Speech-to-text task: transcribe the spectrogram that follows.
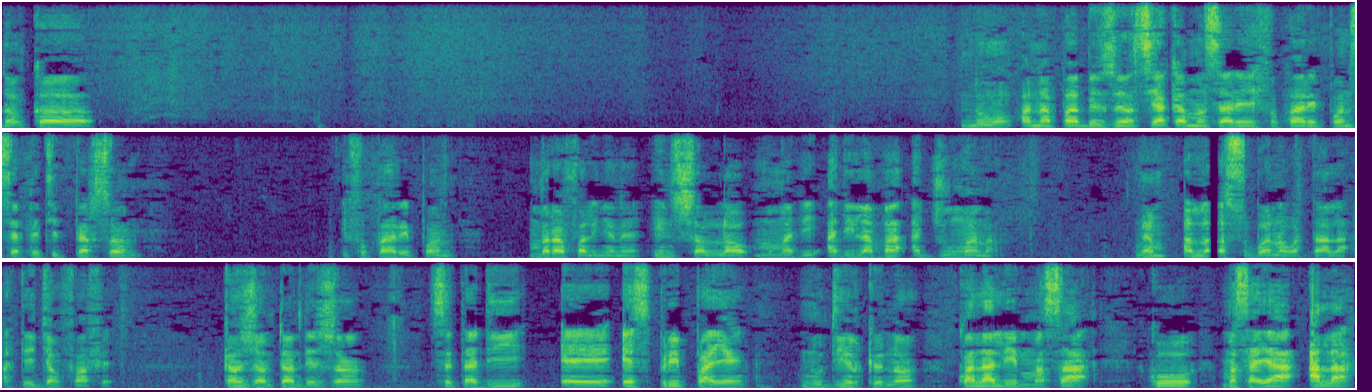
Donc, euh, nous, on n'a pas besoin. Si à Kamansare, il ne faut pas répondre à ces petites personnes. Il ne faut pas répondre. Mbara Falignane, Inch'Allah, Mamadi, Adilaba, Adjoumana. Même Allah subhanahu wa ta'ala, Ate fait. Quand j'entends des gens, c'est-à-dire eh, esprit païen, nous dire que non, quoi les massa, ko masaya Allah.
